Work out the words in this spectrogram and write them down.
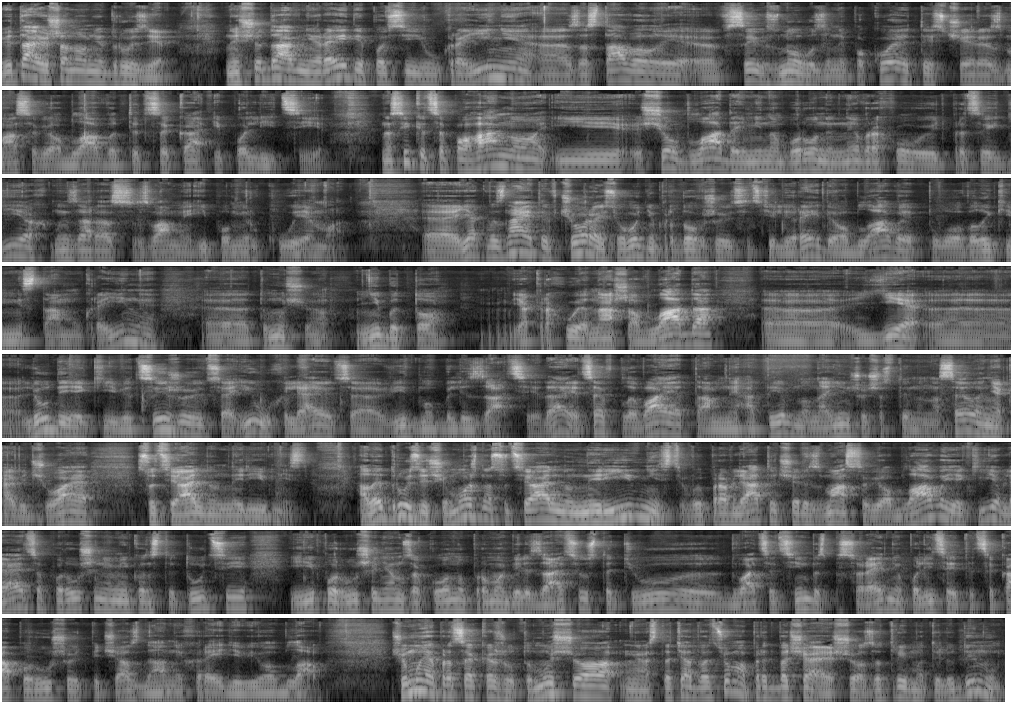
Вітаю, шановні друзі. Нещодавні рейди по всій Україні е, заставили е, всіх знову занепокоїтись через масові облави ТЦК і поліції. Наскільки це погано, і що влада і Міноборони не враховують при цих діях, ми зараз з вами і поміркуємо. Е, Як ви знаєте, вчора і сьогодні продовжуються цілі рейди, облави по великим містам України, тому що нібито, як рахує наша влада, е, є е, люди, які відсиджуються і ухиляються від мобілізації. І це впливає там негативно на іншу частину населення, яка відчуває соціальну нерівність. Але друзі, чи можна соціальну нерівність виправляти через масові облави, які являються порушенням і конституції, і порушенням закону про мобілізацію статтю е, 27 безпосередньо поліція і ТЦК порушують під час даних рейдів і облав. Чому я про це кажу? Тому що е, стаття 27 передбачає, що затримати людину.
